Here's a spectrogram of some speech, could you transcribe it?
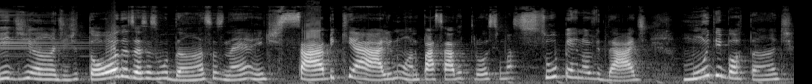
E diante de todas essas mudanças, né, a gente sabe que a Ali no ano passado trouxe uma super novidade, muito importante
